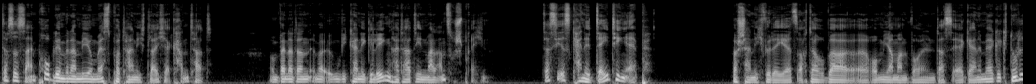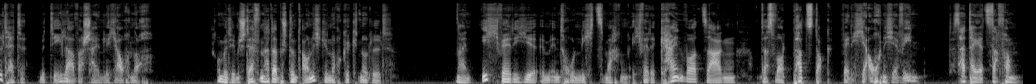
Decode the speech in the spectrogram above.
Das ist sein Problem, wenn er Meo Messportal nicht gleich erkannt hat. Und wenn er dann immer irgendwie keine Gelegenheit hat, ihn mal anzusprechen. Das hier ist keine Dating-App. Wahrscheinlich würde er jetzt auch darüber äh, rumjammern wollen, dass er gerne mehr geknuddelt hätte. Mit Dela wahrscheinlich auch noch. Und mit dem Steffen hat er bestimmt auch nicht genug geknuddelt. Nein, ich werde hier im Intro nichts machen. Ich werde kein Wort sagen und das Wort Potstock werde ich hier auch nicht erwähnen. Das hat er jetzt davon.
